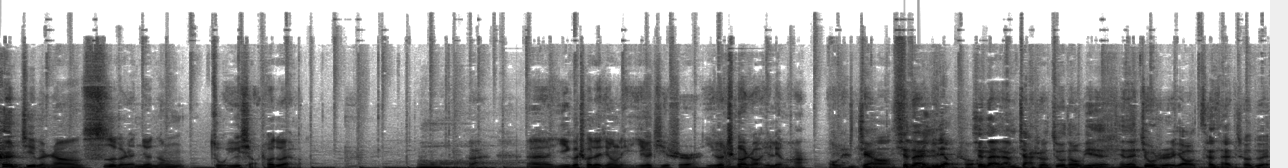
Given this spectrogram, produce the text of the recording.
对基本上四个人就能组一个小车队了。哦，对，呃，一个车队经理，一个技师，一个车手，一领航。OK，这样，啊现在一辆车。现在咱们假设最后调频，现在就是要参赛的车队，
